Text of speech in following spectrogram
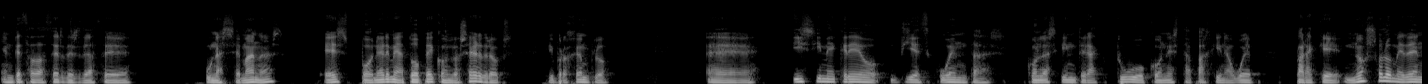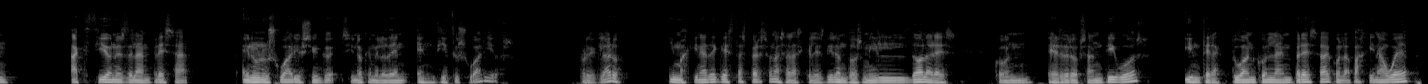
he empezado a hacer desde hace unas semanas es ponerme a tope con los airdrops. Y por ejemplo, eh, ¿y si me creo 10 cuentas con las que interactúo con esta página web para que no solo me den acciones de la empresa en un usuario, sino que me lo den en 10 usuarios. Porque claro, imagínate que estas personas a las que les dieron 2.000 dólares con airdrops antiguos interactúan con la empresa, con la página web,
